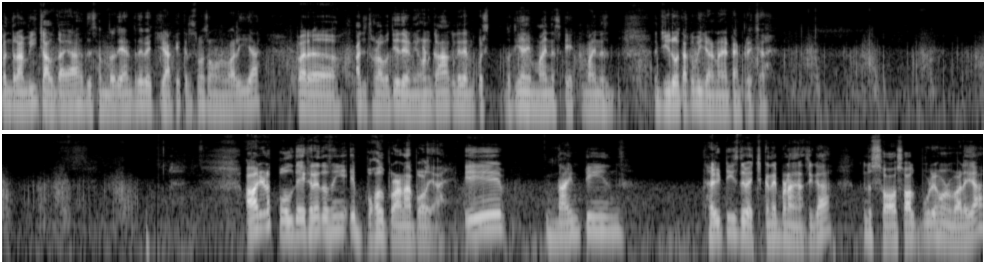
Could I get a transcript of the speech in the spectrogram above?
15 20 ਚੱਲਦਾ ਆ ਦਸੰਬਰ ਦੇ ਐਂਡ ਦੇ ਵਿੱਚ ਜਾ ਕੇ ਕ੍ਰਿਸਮਸ ਆਉਣ ਵਾਲੀ ਆ। ਪਰ ਅੱਜ ਥੋੜਾ ਵਧੀਆ ਦਿਨ ਦੇਣੇ ਹੁਣ ਗਾਂ ਅਗਲੇ ਦਿਨ ਕੁਝ ਵਧੀਆ ਨਹੀਂ ਮਾਈਨਸ 1 ਮਾਈਨਸ 0 ਤੱਕ ਵੀ ਜਾਣਾ ਹੈ ਟੈਂਪਰੇਚਰ ਆ ਜਿਹੜਾ ਪੁਲ ਦੇਖ ਰਹੇ ਤੁਸੀਂ, ਇਹ ਬਹੁਤ ਪੁਰਾਣਾ ਪੁਲ ਆ। ਇਹ 1930s ਦੇ ਵਿੱਚ ਕਹਿੰਦੇ ਬਣਾਇਆ ਸੀਗਾ। ਇਹਨੂੰ 100 ਸਾਲ ਪੂਰੇ ਹੋਣ ਵਾਲੇ ਆ।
